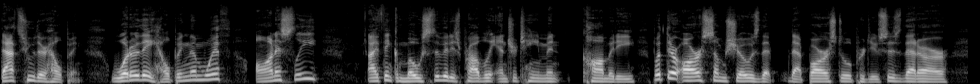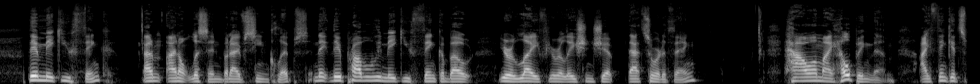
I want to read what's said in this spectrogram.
That's who they're helping. What are they helping them with? Honestly, I think most of it is probably entertainment, comedy, but there are some shows that that Barstool produces that are they make you think. I I don't listen, but I've seen clips, and they, they probably make you think about your life, your relationship, that sort of thing. How am I helping them? I think it's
